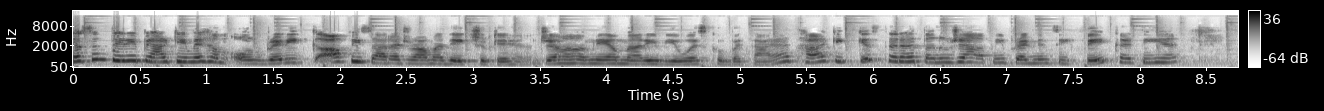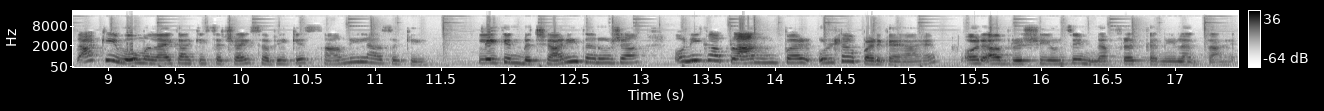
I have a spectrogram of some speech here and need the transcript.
कसम तेरे प्यार की में हम ऑलरेडी काफ़ी सारा ड्रामा देख चुके हैं। जहाँ हमने हमारे व्यूअर्स को बताया था कि किस तरह तनुजा अपनी प्रेगनेंसी फेक करती है, ताकि वो मलाइका की सच्चाई सभी के सामने ला सके। लेकिन बेचारी तनुजा उन्हीं का प्लान पर उल्टा पड़ गया है और अब ऋषि उनसे नफरत करने लगता है।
